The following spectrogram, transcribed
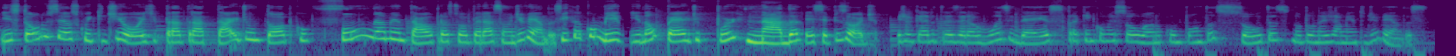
e estou no Sales Quick de hoje para tratar de um tópico fundamental para sua operação de vendas. Fica comigo e não perde por nada esse episódio. Hoje eu quero trazer algumas ideias para quem começou o ano com pontas soltas no planejamento de vendas.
